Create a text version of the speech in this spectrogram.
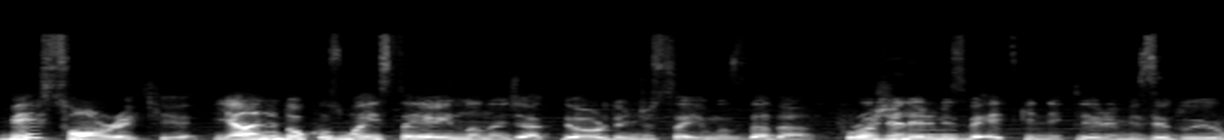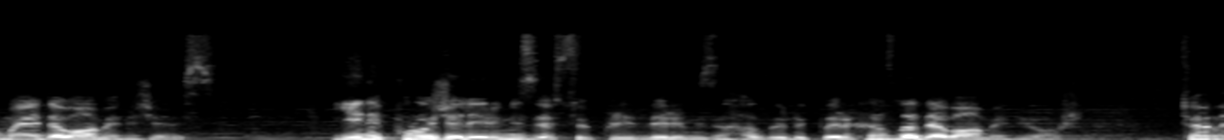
Bir sonraki yani 9 Mayıs'ta yayınlanacak dördüncü sayımızda da projelerimiz ve etkinliklerimizi duyurmaya devam edeceğiz. Yeni projelerimiz ve sürprizlerimizin hazırlıkları hızla devam ediyor. Tüm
